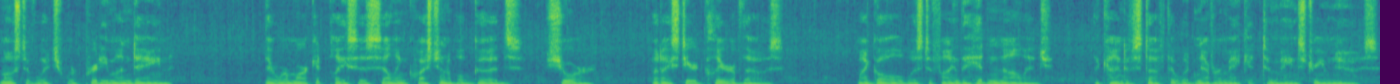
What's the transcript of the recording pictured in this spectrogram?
most of which were pretty mundane. There were marketplaces selling questionable goods, sure, but I steered clear of those. My goal was to find the hidden knowledge, the kind of stuff that would never make it to mainstream news.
